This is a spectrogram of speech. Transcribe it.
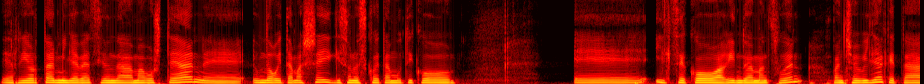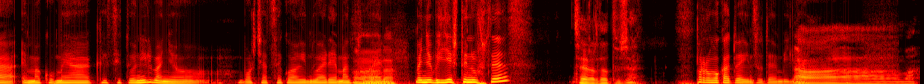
herri hortan mila behatzion da amabostean, e, eundagoita masei, gizonezko eta mutiko e, hiltzeko agindua eman zuen, Pantxo Bilak, eta emakumeak zituen hil, baino bortxatzeko agindua ere eman zuen. Baino bilesten ustez, Zer gertatu zen? provokatu egin zuten bila. Ah, ba.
